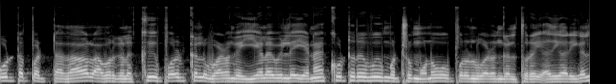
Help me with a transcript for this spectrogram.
பூட்டப்பட்டதால் அவர்களுக்கு பொருட்கள் வழங்க இயலவில்லை என கூட்டுறவு மற்றும் உணவு உணவுப் பொருள் வழங்கல் துறை அதிகாரிகள்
